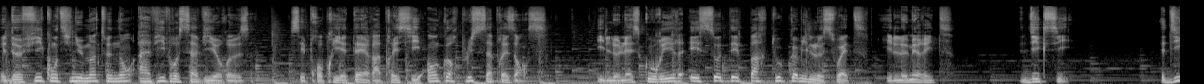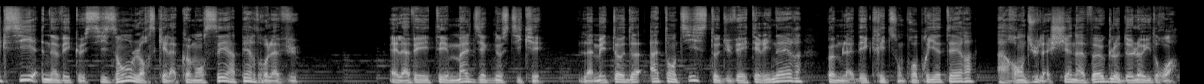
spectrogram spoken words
Duffy continue maintenant à vivre sa vie heureuse. Ses propriétaires apprécient encore plus sa présence. Ils le laissent courir et sauter partout comme il le souhaite. Il le mérite. Dixie. Dixie n'avait que 6 ans lorsqu'elle a commencé à perdre la vue. Elle avait été mal diagnostiquée. La méthode attentiste du vétérinaire, comme l'a décrite son propriétaire, a rendu la chienne aveugle de l'œil droit.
